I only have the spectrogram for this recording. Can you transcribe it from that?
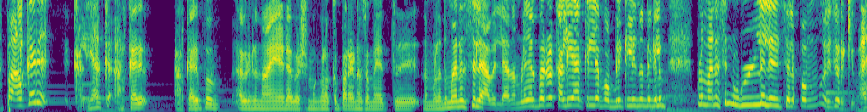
അപ്പം ആൾക്കാർ കളിയാക്ക ആൾക്കാർ ആൾക്കാരിപ്പം അവരുടെ നായയുടെ വിഷമങ്ങളൊക്കെ പറയുന്ന സമയത്ത് നമ്മളത് മനസ്സിലാവില്ല. നമ്മൾ ചിലപ്പോൾ അവരെ കളിയാക്കില്ല പബ്ലിക്കിൽ എന്നുണ്ടെങ്കിലും നമ്മൾ മനസ്സിന്റെ ഉള്ളിൽ ചിലപ്പം ഒരു ചെറിക്കും ഏ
